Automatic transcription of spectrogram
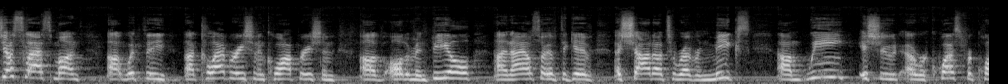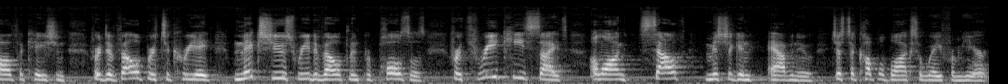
Just last month, uh, with the uh, collaboration and cooperation of Alderman Beale, and I also have to give a shout out to Reverend Meeks, um, we issued a request for qualification for developers to create mixed use redevelopment proposals for three key sites along South Michigan Avenue, just a couple blocks away from here.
